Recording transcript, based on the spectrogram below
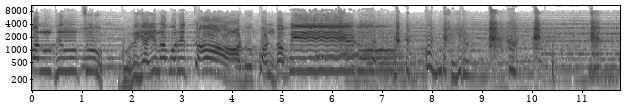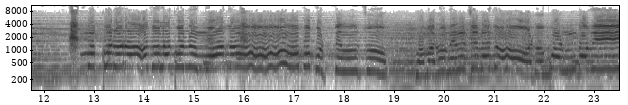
బంధించు గురి అయిన ఉరితాడు కొండవీడు. కొండవీడు. ముగ్గురు రాజులకును మోగపు పుట్టించు. కుమరు మిల్చిన జోడు కొండవీడు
